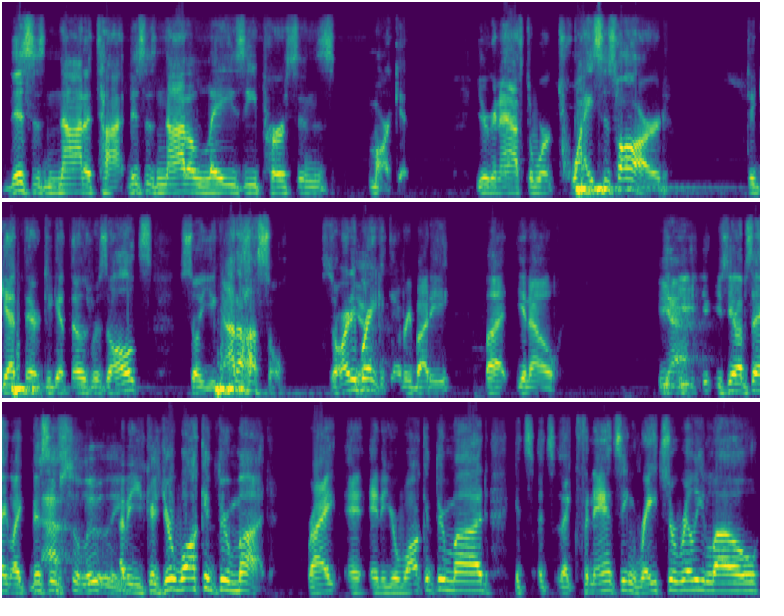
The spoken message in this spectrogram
this is not a time this is not a lazy person's market. You're going to have to work twice as hard to get there to get those results. So you got to hustle. Sorry to yeah. break it to everybody, but you know, yeah. You, you, you, see what I'm saying? Like this absolutely. is absolutely. I mean, because you're walking through mud right? And, and, you're walking through mud. It's it's like financing rates are really low,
